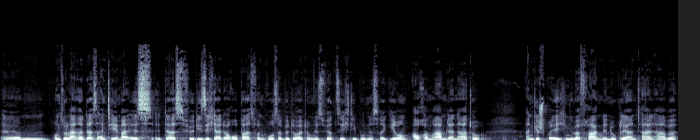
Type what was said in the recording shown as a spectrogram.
ähm, und solange das ein Thema ist, das für die Sicherheit Europas von großer Bedeutung ist, wird sich die Bundesregierung auch im Rahmen der NATO an Gesprächen über Fragen der nuklearen Teilhabe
